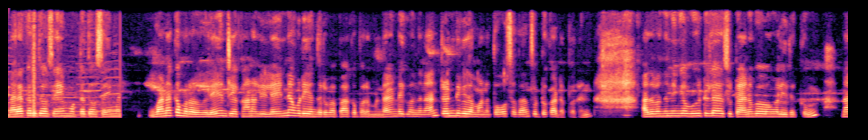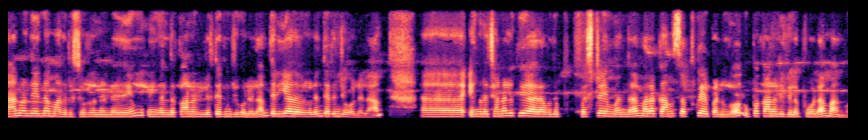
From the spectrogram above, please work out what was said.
மரக்கறி தோசையும் முட்டை தோசையும் வணக்கம் உறவுகளே. இன்றைய காணொலியில் என்ன விடயம் தருவா பார்க்க போகிறோம்டா இன்றைக்கு வந்து நான் ரெண்டு விதமான தோசை தான் சுட்டு காட்ட போகிறேன் அது வந்து நீங்கள் வீட்டில் சுட்ட அனுபவங்கள் இருக்கும். நான் வந்து என்ன மாதிரி சொல்கிறேன்ன்றதையும் நீங்கள் இந்த காணொலியில் தெரிஞ்சு கொள்ளலாம். தெரியாதவர்களும் தெரிஞ்சு கொள்ளலாம். எங்களோட சேனலுக்கு யாராவது ஃபஸ்ட் டைம் வந்தால் மறக்காமல் சப்ஸ்கிரைப் பண்ணுங்க. இப்போ காணொலிக்குள்ளே போகலாம் வாங்க.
